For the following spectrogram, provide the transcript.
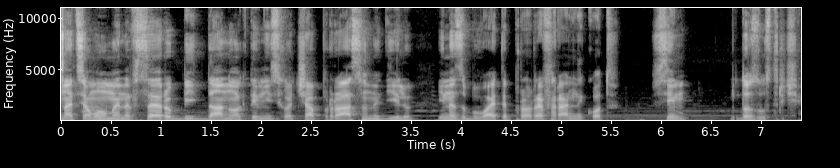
На цьому у мене все. Робіть дану активність хоча б раз у неділю і не забувайте про реферальний код. Всім до зустрічі!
